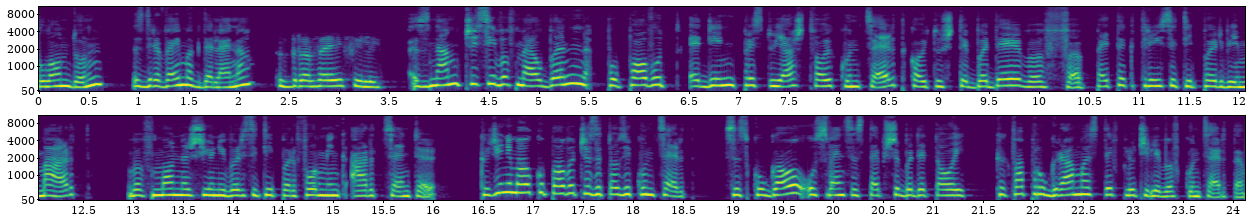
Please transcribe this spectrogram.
Лондон. Здравей, Магдалена! Здравей, Фили! Знам, че си в Мелбърн по повод един предстоящ твой концерт, който ще бъде в петък 31 март в Monash University Performing Art Center. Кажи ни малко повече за този концерт. С кого, освен с теб, ще бъде той? Каква програма сте включили в концерта?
